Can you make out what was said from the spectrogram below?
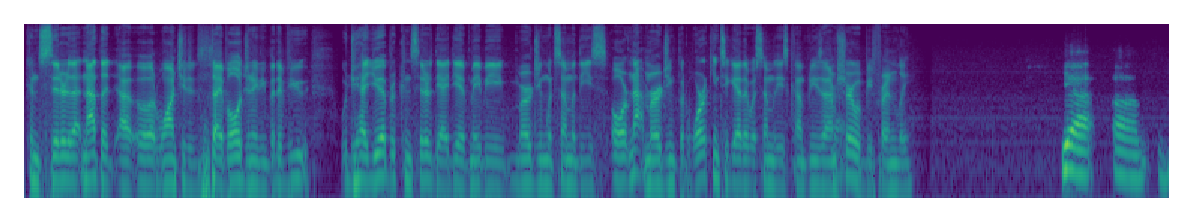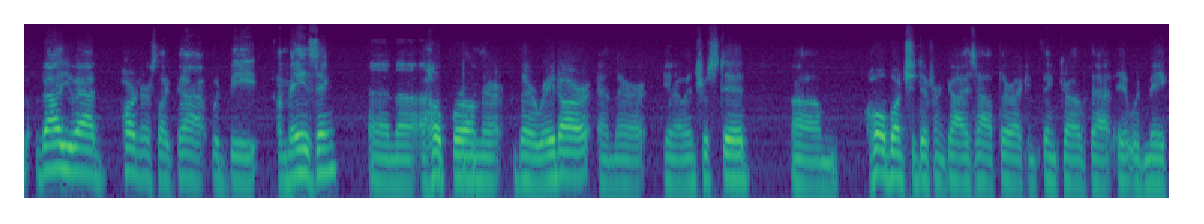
consider that? Not that I would want you to divulge anything, but if you would you have you ever considered the idea of maybe merging with some of these, or not merging, but working together with some of these companies that I'm sure would be friendly? Yeah, um, value add partners like that would be amazing, and uh, I hope we're on their their radar and they're you know interested. Um, whole bunch of different guys out there I can think of that it would make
